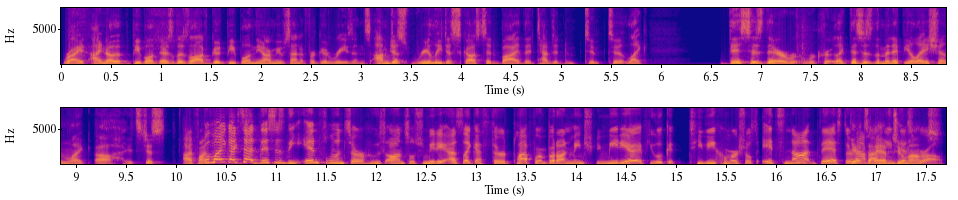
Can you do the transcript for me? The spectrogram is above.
right? I know that the people there's there's a lot of good people in the army who signed up for good reasons. I'm just really disgusted by the attempt to, to, to like this is their recruit like this is the manipulation like ah it's just I find But like I said, this is the influencer who's on social media as like a third platform. But on mainstream media, if you look at TV commercials, it's not this. They're Yeah, not it's I have bringing this moms. girl.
